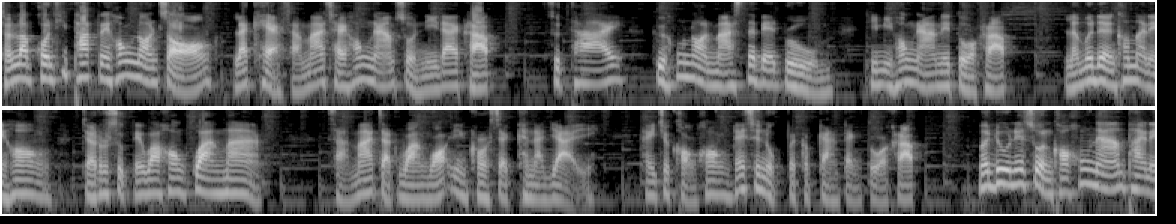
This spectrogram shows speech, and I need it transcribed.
สำหรับคนที่พักในห้องนอน 2 และแขกสามารถใช้ห้องน้ำส่วนนี้ได้ครับ สุดท้าย คือห้องนอน Master Bedroom ที่มีห้องน้ำในตัวครับ แล้วเมื่อเดินเข้ามาในห้องจะรู้สึกได้ว่าห้องกว้างมาก สามารถจัดวาง walk-in closet ขนาดใหญ่ ให้เจ้าของห้องได้สนุกไปกับการแต่งตัวครับ มาดูในส่วนของห้องน้ำภายใน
